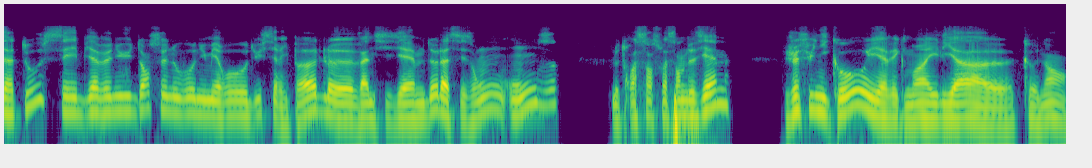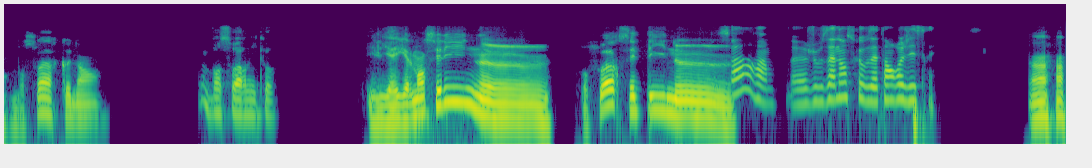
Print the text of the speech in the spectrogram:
Toutes et à tous et bienvenue dans ce nouveau numéro du Seripod, le 26e de la saison 11, le 362e. Je suis Nico et avec moi il y a euh, Conan. Bonsoir Conan. Bonsoir Nico. Il y a également Céline. Euh, bonsoir Céline. Bonsoir, euh, je vous annonce que vous êtes enregistré. Ah, ah.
